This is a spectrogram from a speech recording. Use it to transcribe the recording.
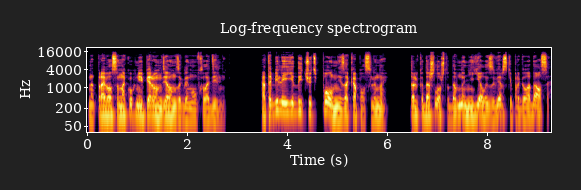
Отправился на кухню и первым делом заглянул в холодильник. От обилия еды чуть пол не закапал слюной. Только дошло, что давно не ел и зверски проголодался.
